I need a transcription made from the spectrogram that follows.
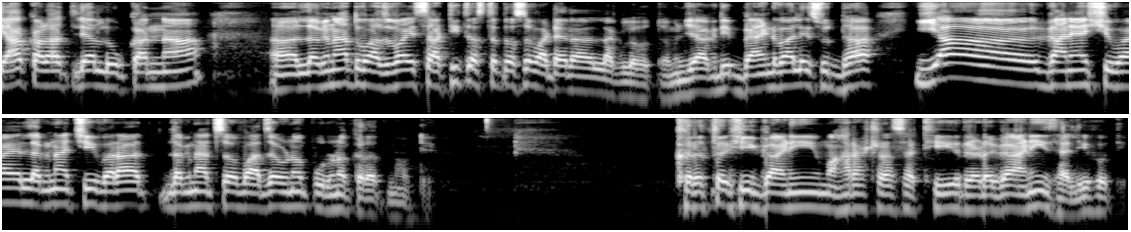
त्या काळातल्या लोकांना लग्नात वाजवायसाठीच असतात असं वाटायला लागलं होतं. म्हणजे अगदी बँडवाले सुद्धा या गाण्याशिवाय लग्नाची वरात लग्नाचं वाजवणं पूर्ण करत नव्हते. खरं तर ही गाणी महाराष्ट्रासाठी रडगाणी झाली होती.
